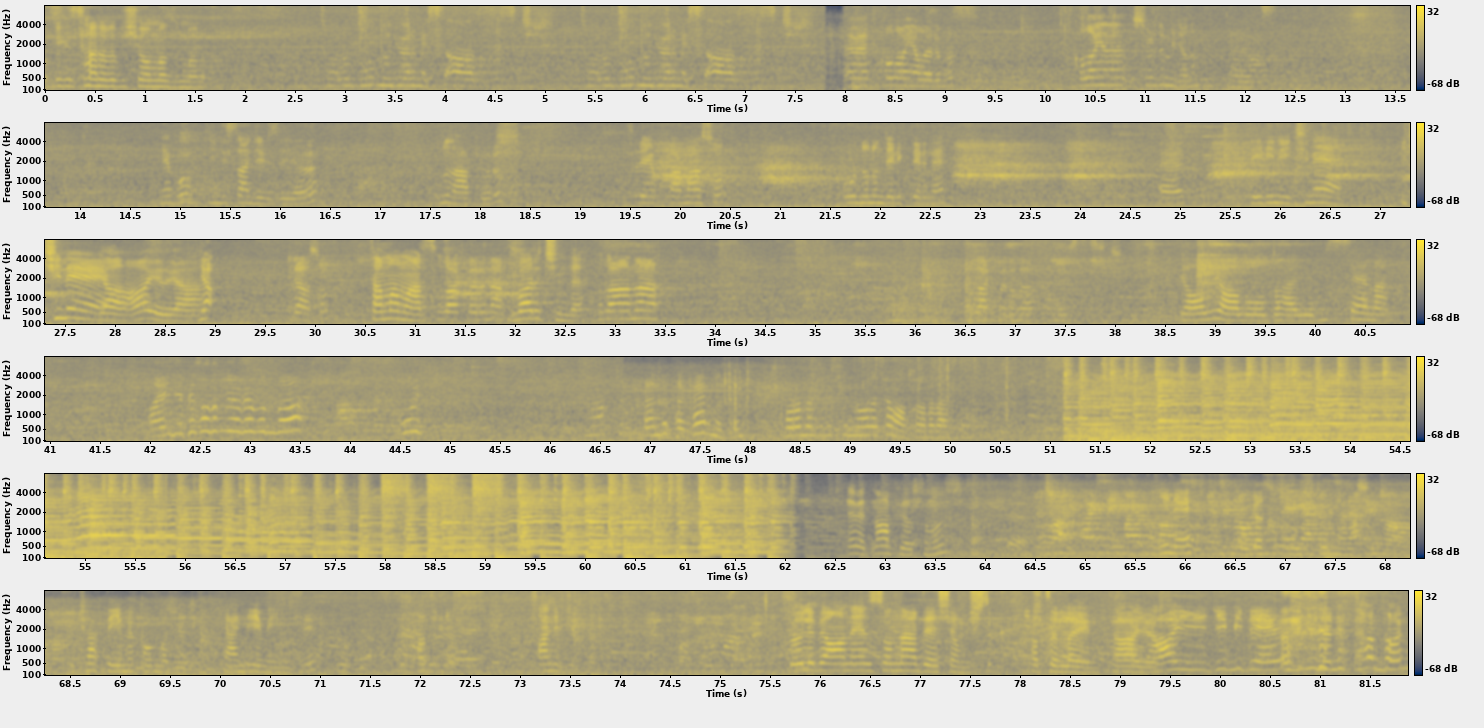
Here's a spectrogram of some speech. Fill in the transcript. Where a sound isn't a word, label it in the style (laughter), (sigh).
O bilgisayarlara bir şey olmaz umarım. Toru burnu görmesi ağzını sıçır. Toru burnu görmesi ağzını sıçır. Evet kolonyalarımız. Kolonyanı sürdün mü canım? Evet. Ne bu? Hindistan cevizi yağı. Bunu ne yapıyoruz? Şuraya parmağı sok. Burnunun deliklerine. Evet. Deliğine içine. İçine. Ya hayır ya. Ya. Bir daha sok. Tamam artık. Kulaklarına. Var içinde. Kulağına. Kulaklarına. Yağlı yağlı oldu her yer. Hiç sevmem. Ay nefes alınmıyor be bunda. Oy. Ne yapacağım? Ben de takar mısın? Koronavirüsünle uğraşamam sonra ben seni. Evet ne yapıyorsunuz? Yine Pegasus uçtuğumuz için, uçakta yemek olmadığı için kendi yemeğimizi hazırlıyoruz. Yapıyoruz. Böyle bir anı en son nerede yaşamıştık? Hatırlayın. Hayır. Ay gemide Yunanistan'dan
